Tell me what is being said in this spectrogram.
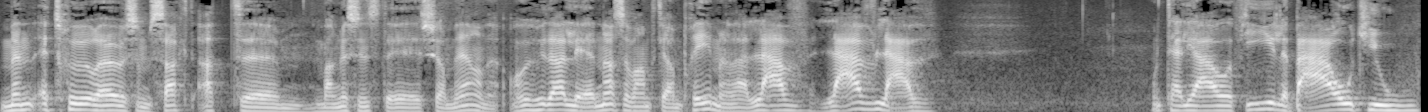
Men jeg tror òg, som sagt, at uh, mange syns det er sjarmerende. Og hun der Lena som vant Grand Prix med den der lav, lav, lav Hun teller tell you feel about you.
